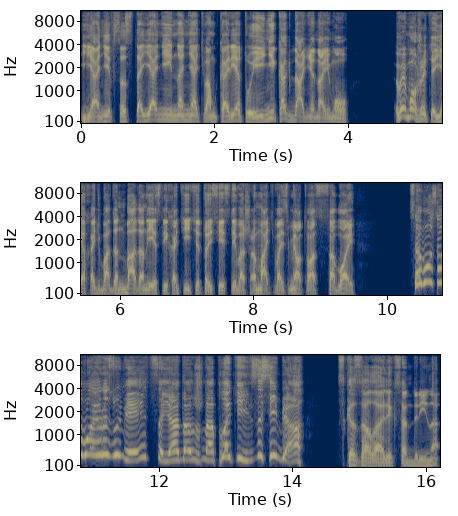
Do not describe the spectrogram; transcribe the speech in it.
Я не в состоянии нанять вам карету и никогда не найму. Вы можете ехать в Баден-Баден, если хотите, то есть если ваша мать возьмет вас с собой. «Само собой, разумеется, я должна платить за себя», — сказала Александрина.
